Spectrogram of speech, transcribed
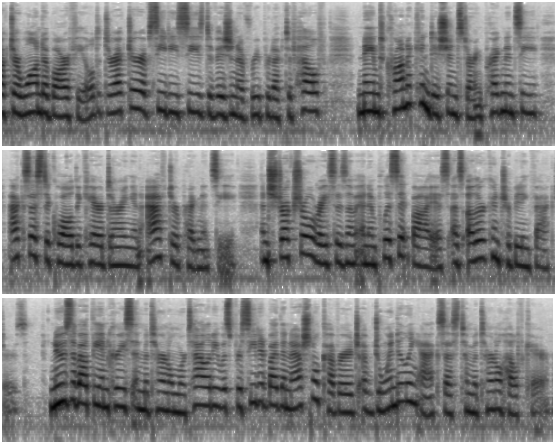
Dr. Wanda Barfield, director of CDC's Division of Reproductive Health, named chronic conditions during pregnancy, access to quality care during and after pregnancy, and structural racism and implicit bias as other contributing factors. News about the increase in maternal mortality was preceded by the national coverage of dwindling access to maternal health care.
